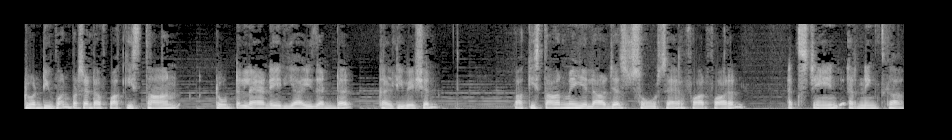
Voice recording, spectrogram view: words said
21 percent of Pakistan total land area is under cultivation Pakistan में ये लार्जेस्ट सोर्स है फॉर फॉरन एक्सचेंज अर्निंग्स का।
